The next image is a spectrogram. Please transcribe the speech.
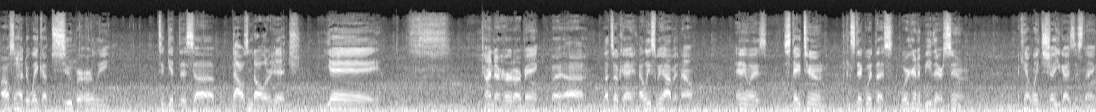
I also had to wake up super early to get this uh, thousand dollar hitch. Yay! Kind of hurt our bank, but uh, that's okay. At least we have it now. Anyways, stay tuned and stick with us. We're gonna be there soon. I can't wait to show you guys this thing.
